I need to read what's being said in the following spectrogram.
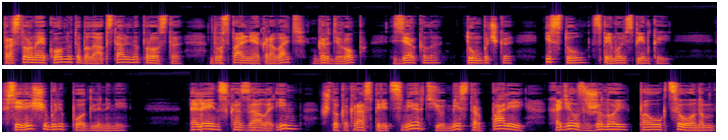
Просторная комната была обставлена просто. Двуспальная кровать, гардероб, зеркало, тумбочка и стул с прямой спинкой. Все вещи были подлинными. Элейн сказала им, что как раз перед смертью мистер Палей ходил с женой по аукционам,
